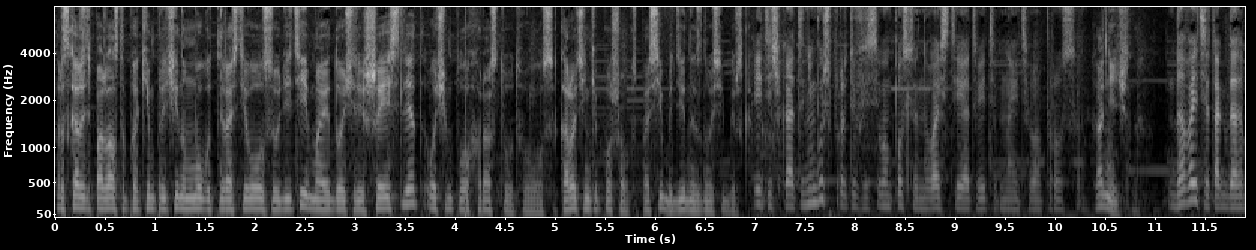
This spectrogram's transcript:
Расскажите, пожалуйста, по каким причинам могут не расти волосы у детей? Моей дочери 6 лет. Очень плохо растут волосы. Коротенький пушок. Спасибо, Дина из Новосибирска. Петечка, а ты не будешь против, если мы после новостей ответим на эти вопросы? Конечно. Давайте тогда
